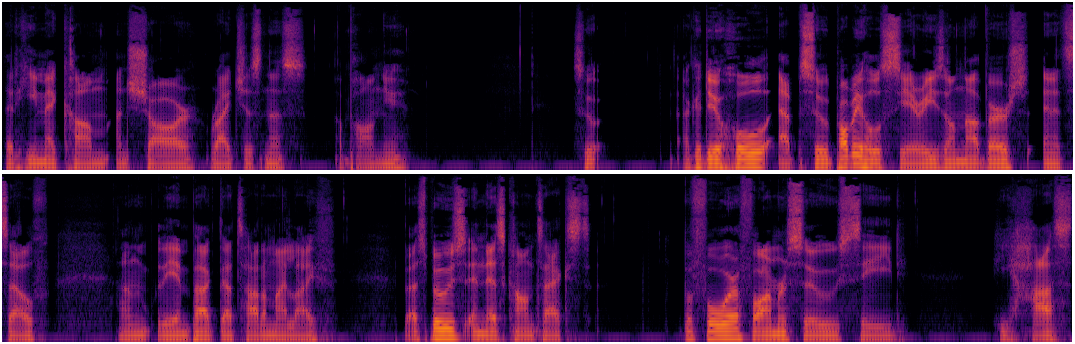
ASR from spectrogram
that he may come and shower righteousness upon you. So I could do a whole episode, probably a whole series on that verse in itself and the impact that's had on my life. But I suppose in this context, before a farmer sows seed, he has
